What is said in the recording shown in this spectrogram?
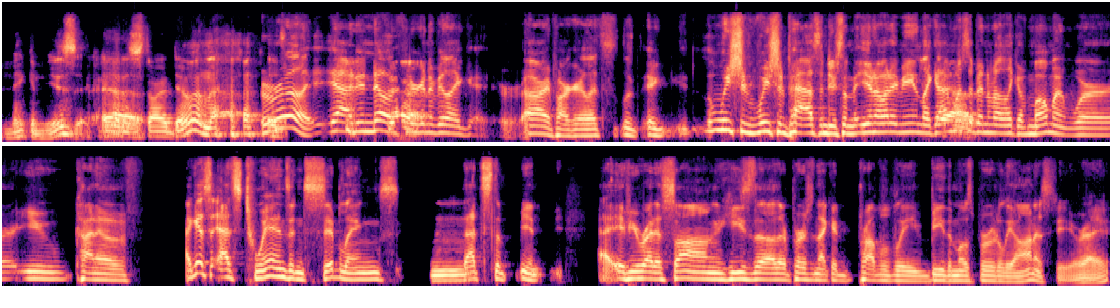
making music. I gotta Yeah. start doing that. Really? Yeah, I didn't know if you're gonna be like, all right, Parker, let's, let- we should we should pass and do something. You know what I mean? Like that must have been about like a moment where you kind of, I guess, as twins and siblings, Mm, that's the you know, if you write a song, he's the other person that could probably be the most brutally honest to you, right?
